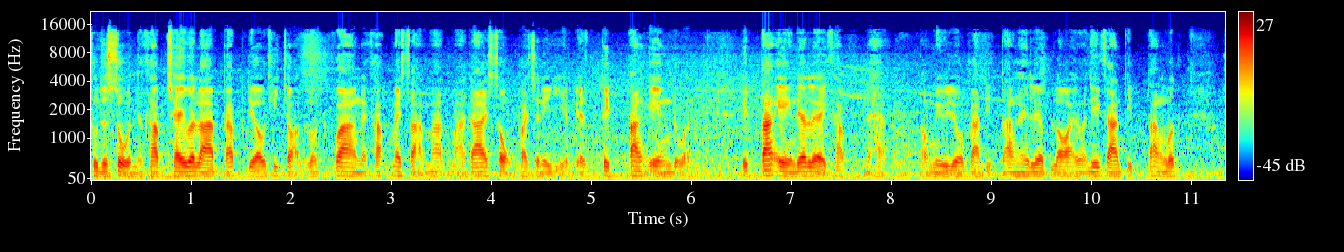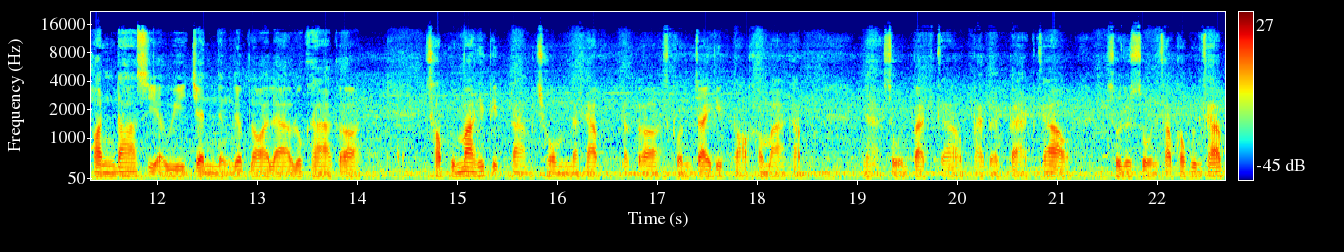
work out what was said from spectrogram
0 0นะครับใช้เวลาแป๊บเดียวที่จอดรถกว้างนะครับ ไม่สามารถมาได้ส่งไปรษณีย์ EMS ติดตั้งเองด่วน ติดตั้งเองได้เลยครับนะฮะเรามีวิดีโอการติดตั้งให้เรียบร้อย วันนี้การติดตั้งรถ Honda CRV Gen 1 เรียบร้อยแล้ว ลูกค้าก็ขอบคุณมากที่ติดตามชมนะครับ แล้วก็สนใจติดต่อเข้ามาครับนะ0 8 9 8 8 8 9 0 0ครับขอบคุณครับ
